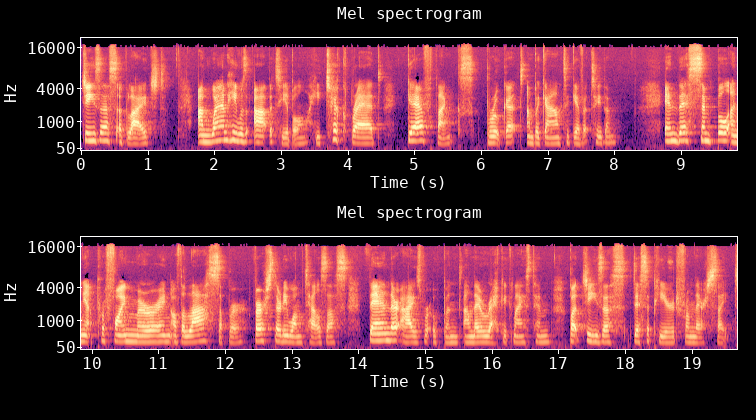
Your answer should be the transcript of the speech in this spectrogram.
Jesus obliged, and when he was at the table, he took bread, gave thanks, broke it, and began to give it to them. In this simple and yet profound mirroring of the Last Supper, verse 31 tells us Then their eyes were opened and they recognized him, but Jesus disappeared from their sight.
